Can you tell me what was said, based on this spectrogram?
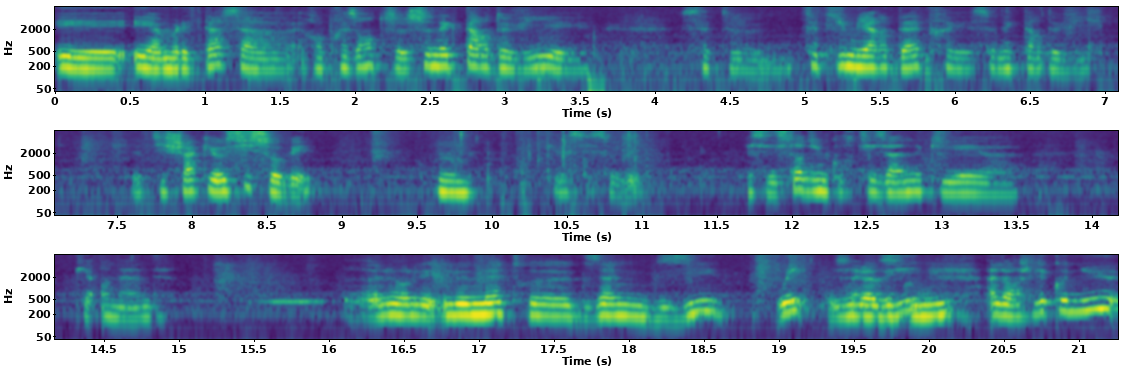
Et, et Amrita, ça représente ce, ce nectar de vie et cette, cette lumière d'être et ce nectar de vie. Le petit chat qui est aussi sauvé. Hmm. Qui est aussi sauvé. Et c'est l'histoire d'une courtisane qui est, euh, qui est en Inde. Alors le maître Xangxi, Oui, vous l'avez connu Alors, je l'ai connu,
